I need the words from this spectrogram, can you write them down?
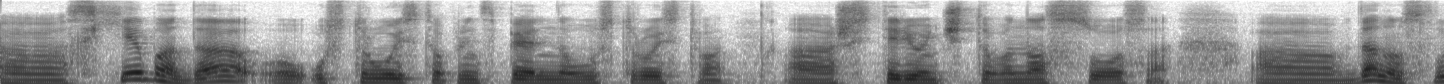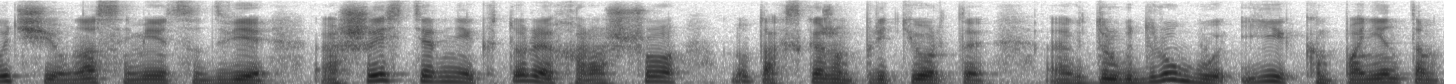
Э, схема да, устройства, принципиального устройства э, шестеренчатого насоса. Э, в данном случае у нас имеются две шестерни, которые хорошо, ну так скажем, притерты друг к другу и к компонентам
